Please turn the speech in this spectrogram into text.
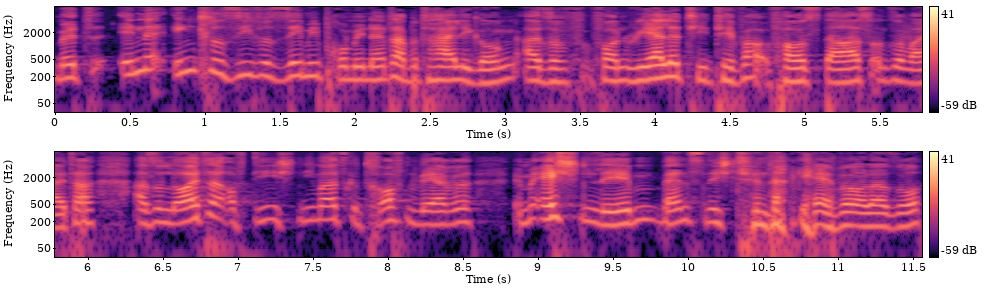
mit in, inklusive semi-prominenter Beteiligung, also von Reality-TV-Stars und so weiter. Also Leute, auf die ich niemals getroffen wäre im echten Leben, wenn es nicht Tinder gäbe oder so.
